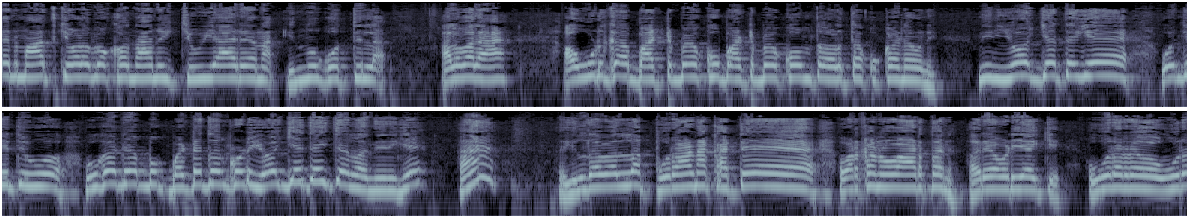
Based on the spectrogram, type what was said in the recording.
ಏನ್ ಮಾತು ಕೇಳಬೇಕು ನಾನು ಈ ಕಿವಿ ಯಾರೇನ ಇನ್ನೂ ಗೊತ್ತಿಲ್ಲ. ಅಲ್ವಲ್ಲ? ಆ ಹುಡುಗ ಬಟ್ಟಬೇಕು ಬಟ್ಟಬೇಕು ಅಂತ ಹೇಳ್ತಾ ಕುಕ್ಕಣವನಿ ನೀನ್ ಯೋಗ್ಯತೆಗೆ ಒಂದ್ ಜೊತೆ ಉಗಾದಿ ಹಬ್ಬಕ್ಕೆ ಬಟ್ಟೆ ತಂದ್ಕೊಡಿ, ಯೋಗ್ಯತೆ ಐತಲ್ಲ ನಿನಗೆ? ಹಾ? ಇಲ್ದವೆಲ್ಲ ಪುರಾಣ ಕತೆ ಹೊಡ್ಕೊಂಡು ಆಡ್ತಾನೆ ಅರೆ ಹೊಡಿಯಾಕಿ ಊರ ಊರ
